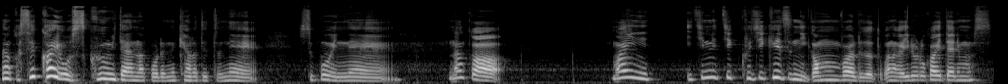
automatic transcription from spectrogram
なんか世界を救うみたいなこれね、キャラ出てね。すごいね。なんか、毎日、一日くじけずに頑張るだとか、なんかいろいろ書いてあります。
